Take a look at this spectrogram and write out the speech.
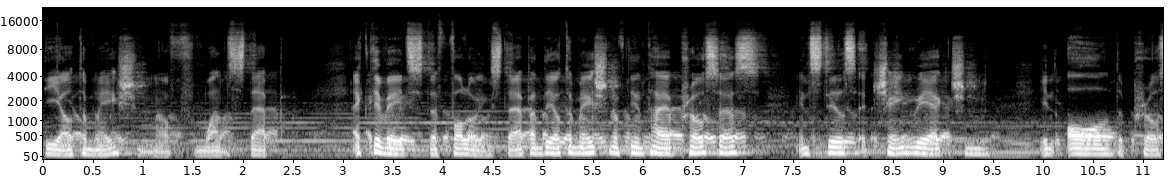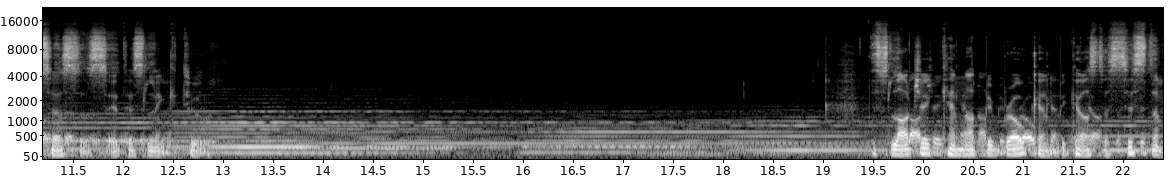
The automation of one step activates the following step, and the automation of the entire process instills a chain reaction in all the processes it is linked to. This logic cannot be broken because the system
